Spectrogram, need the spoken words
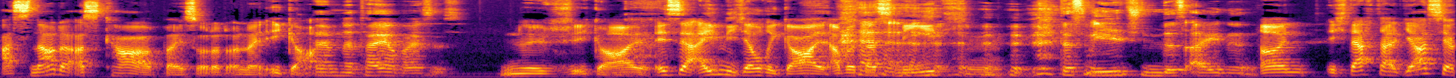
Asna oder Askar bei Sword Art Online, egal. Ähm, Natalia weiß es. Ne, egal. Ist ja eigentlich auch egal, aber das Mädchen. Das Mädchen, das eine. Und ich dachte halt, ja, ist ja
